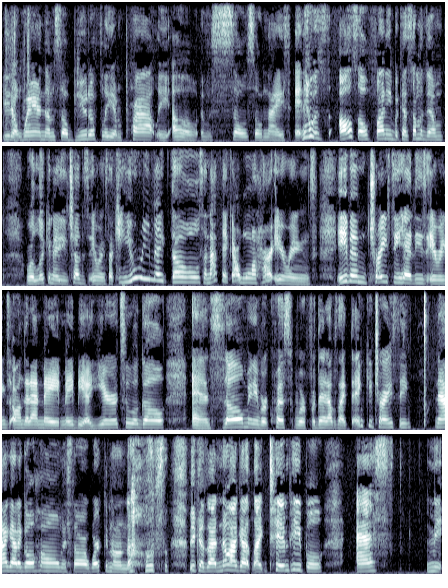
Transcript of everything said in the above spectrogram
you know, wearing them so beautifully and proudly. Oh, it was so, so nice. And it was also funny because some of them were looking at each other's earrings like, can you remake those? And I think I want her earrings. Even Tracy had these earrings on that I made maybe a year or two ago. And so many requests were for that. I was like, thank you, Tracy. Now I got to go home and start working on those because I know I got like 10 people ask me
